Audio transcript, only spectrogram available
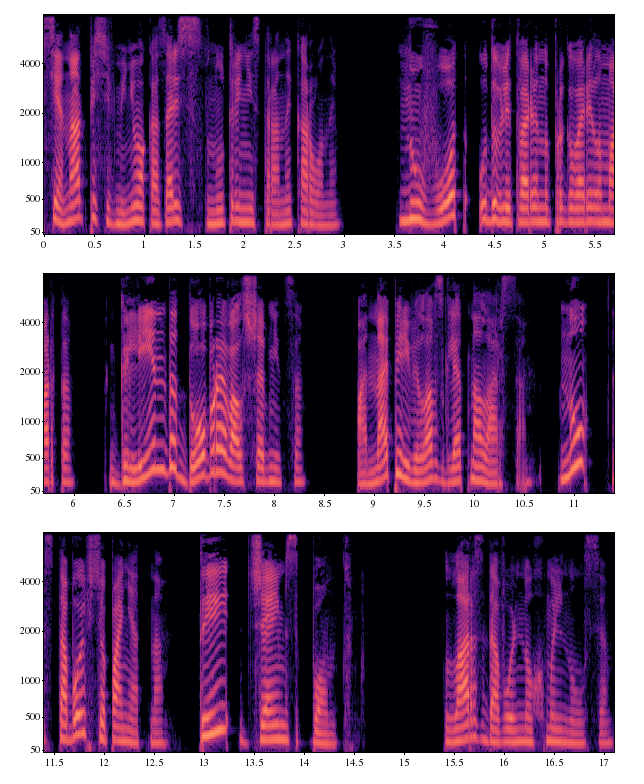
Все надписи в меню оказались с внутренней стороны короны. «Ну вот», — удовлетворенно проговорила Марта, — «Глинда — добрая волшебница». Она перевела взгляд на Ларса. «Ну, с тобой все понятно. Ты Джеймс Бонд». Ларс довольно ухмыльнулся.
